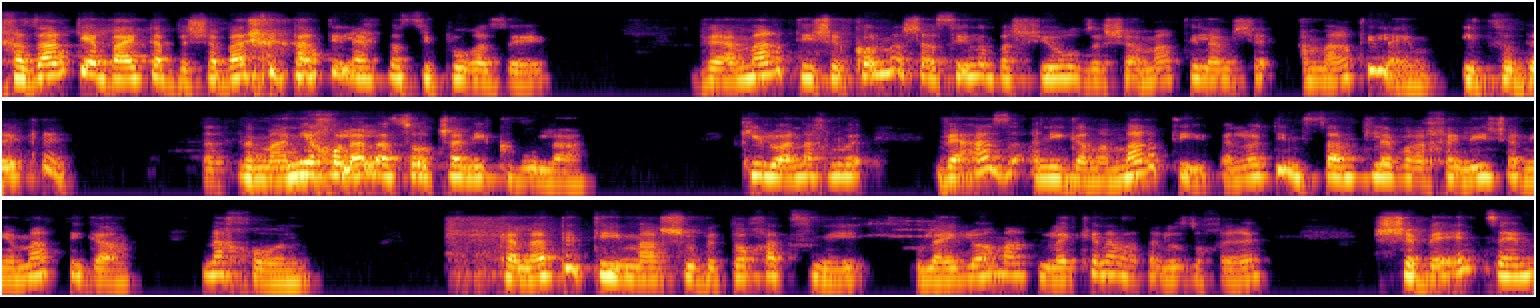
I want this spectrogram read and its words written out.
חזרתי הביתה, בשבת סיפרתי להם את הסיפור הזה, ואמרתי שכל מה שעשינו בשיעור זה שאמרתי להם, אמרתי להם, היא צודקת. ומה אני יכולה לעשות שאני כבולה? כאילו אנחנו... ואז אני גם אמרתי, ואני לא יודעת אם שמת לב רחלי, שאני אמרתי גם, נכון, קלטתי משהו בתוך עצמי, אולי לא אמרתי, אולי כן אמרתי, אני לא זוכרת, שבעצם,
